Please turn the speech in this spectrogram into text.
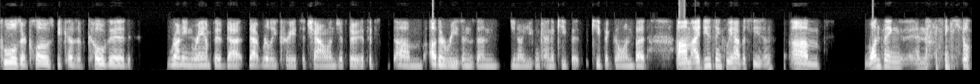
schools are closed because of COVID running rampant, that that really creates a challenge. If there if it's um, other reasons, then you know you can kind of keep it keep it going. But um, I do think we have a season. Um, one thing, and I think you'll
